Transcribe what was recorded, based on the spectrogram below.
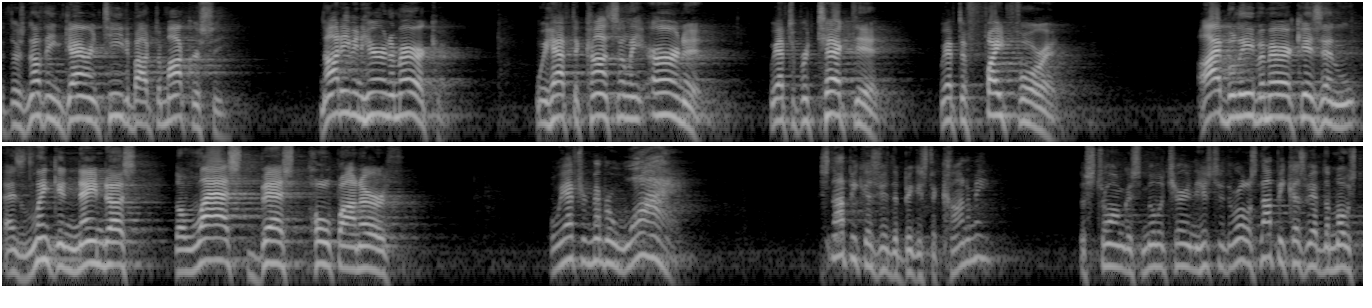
that there's nothing guaranteed about democracy, not even here in America. We have to constantly earn it, we have to protect it, we have to fight for it. I believe America is, in, as Lincoln named us, the last best hope on earth. But we have to remember why. It's not because we have the biggest economy, the strongest military in the history of the world. It's not because we have the most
